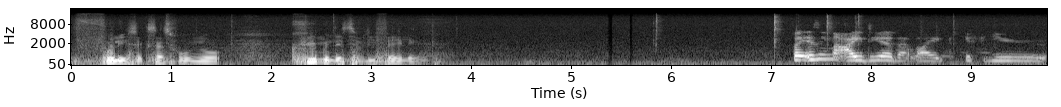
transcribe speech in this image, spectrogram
fully successful, you're cumulatively failing. But isn't the idea that like if you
